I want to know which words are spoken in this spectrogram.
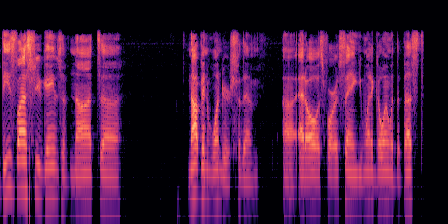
these last few games have not uh, not been wonders for them uh, at all. As far as saying you want to go in with the best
